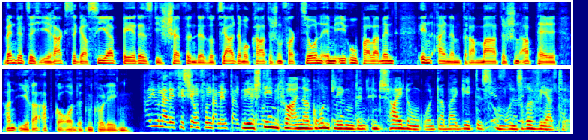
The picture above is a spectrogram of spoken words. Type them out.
wendet sich Iraxe Garcia Perez, die Chefin der sozialdemokratischen Fraktion im EU-Parlament, in einem dramatischen Appell an ihre Abgeordnetenkollegen. Wir stehen vor einer grundlegenden Entscheidung und dabei geht es um unsere Werte.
